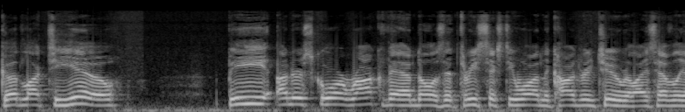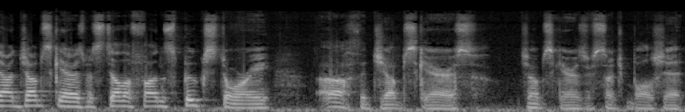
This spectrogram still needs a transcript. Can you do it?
Good luck to you. B underscore rock vandal is at 361. The Conjuring 2 relies heavily on jump scares, but still a fun spook story. Ugh, the jump scares. Jump scares are such bullshit.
